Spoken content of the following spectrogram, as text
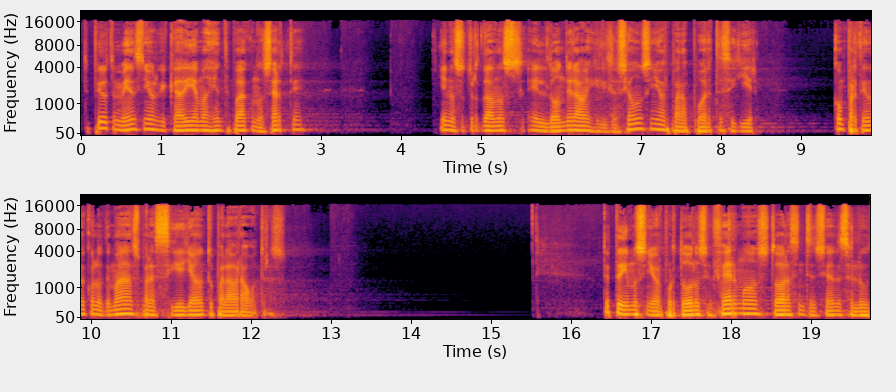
Te pido también, Señor, que cada día más gente pueda conocerte y a nosotros danos el don de la evangelización, Señor, para poderte seguir compartiendo con los demás, para seguir llevando tu palabra a otros. Te pedimos, Señor, por todos los enfermos, todas las intenciones de salud.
